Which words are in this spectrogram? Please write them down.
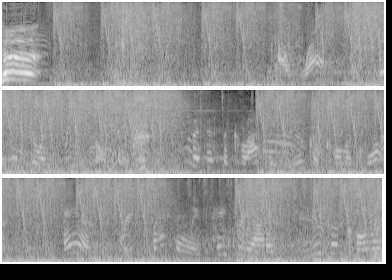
Out west, they enjoy regional such as the classic Nuka Cola Quartz and refreshingly patriotic Nuka Cola.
